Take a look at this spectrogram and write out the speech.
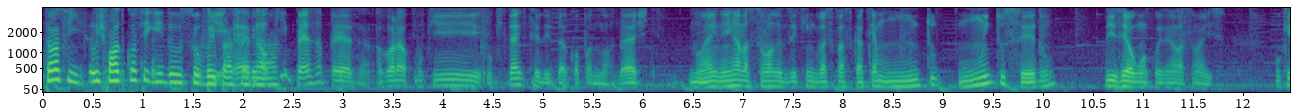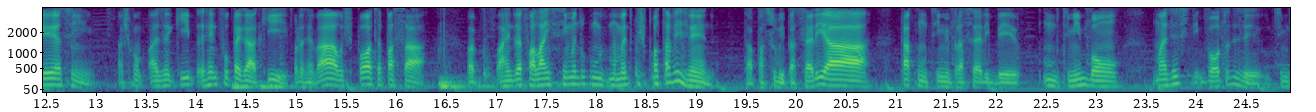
Então, assim, o Sport conseguindo subir que- pra é, Série não, A. o que pesa, pesa. Agora, o que, o que deve ser dito da Copa do Nordeste não é nem em relação a dizer quem vai se classificar, porque é muito, muito cedo dizer alguma coisa em relação a isso. Porque, assim, as, as equipes, a gente for pegar aqui, por exemplo, ah, o Sport vai passar. A gente vai falar em cima do momento que o Sport tá vivendo. Tá para subir pra Série A, tá com um time pra Série B, um time bom. Mas esse, volto a dizer, o time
